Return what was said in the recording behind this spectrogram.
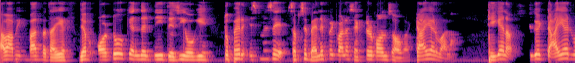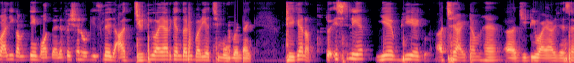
अब आप एक बात बताइए, जब ऑटो के अंदर इतनी तेज़ी होगी तो फिर इसमें से सबसे बेनिफिट वाला सेक्टर कौन सा होगा? टायर वाला। ठीक है ना? क्योंकि टायर वाली कंपनी बहुत बेनिफिशियल होगी, इसलिए आज जी टी वाई आर के अंदर भी बड़ी अच्छी मूवमेंट आई। ठीक है ना? तो इसलिए ये भी एक अच्छे आइटम है जी टी वाई आर जैसे।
